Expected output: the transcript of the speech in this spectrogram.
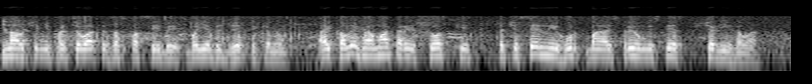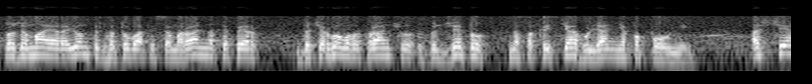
навчені працювати за спасиби, бо є бюджетниками, а й колеги-аматори шостки та чисельний гурт майстрів мистецтв Чернігова. Тож має район підготуватися морально тепер до чергового траншу з бюджету на покриття гуляння по повній. А ще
